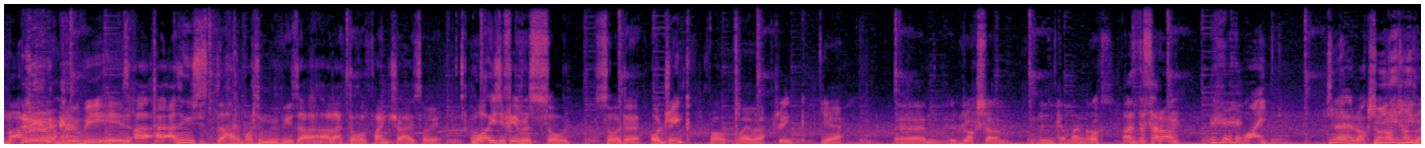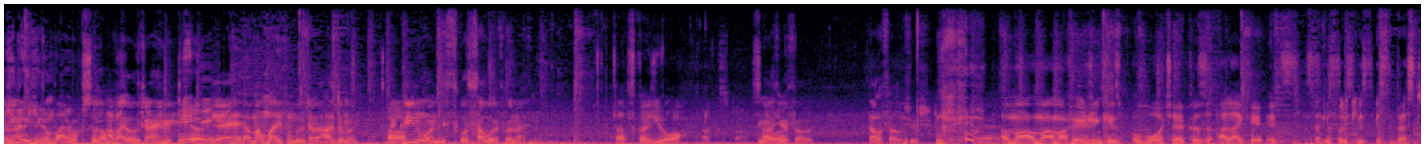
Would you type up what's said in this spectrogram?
my favorite movie is. I, I- think it's just the Harry Potter movies. I, I like the whole franchise of it. What is your favorite soda, soda or drink or whatever? Drink. Yeah. Um, Rockstar. Minka Mango. Oh, that's haram. Why? Do you, Rockstar, you, you, Rockstar, you, very don't, you don't buy Rockstar that I much. buy all the time. Do you? Yeah, yeah. I'm buying from the time. Asda man. The Oh. green one. It's called sour. It's well nice. That's because you are. That's Sour. your sour. That was sour. Shush. Uh, my, my, my favorite drink is water because I like it. It's it's, it's, the it's, it's the best.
